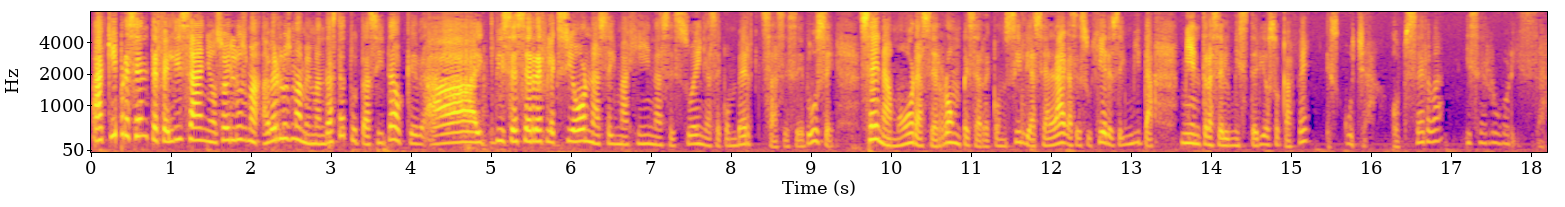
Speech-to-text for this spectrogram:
Aquí presente, feliz año. Soy Luzma. A ver, Luzma, ¿me mandaste tu tacita o qué? Ay, dice, se reflexiona, se imagina, se sueña, se conversa, se seduce, se enamora, se rompe, se reconcilia, se halaga, se sugiere, se invita, mientras el misterioso café escucha, observa y se ruboriza.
